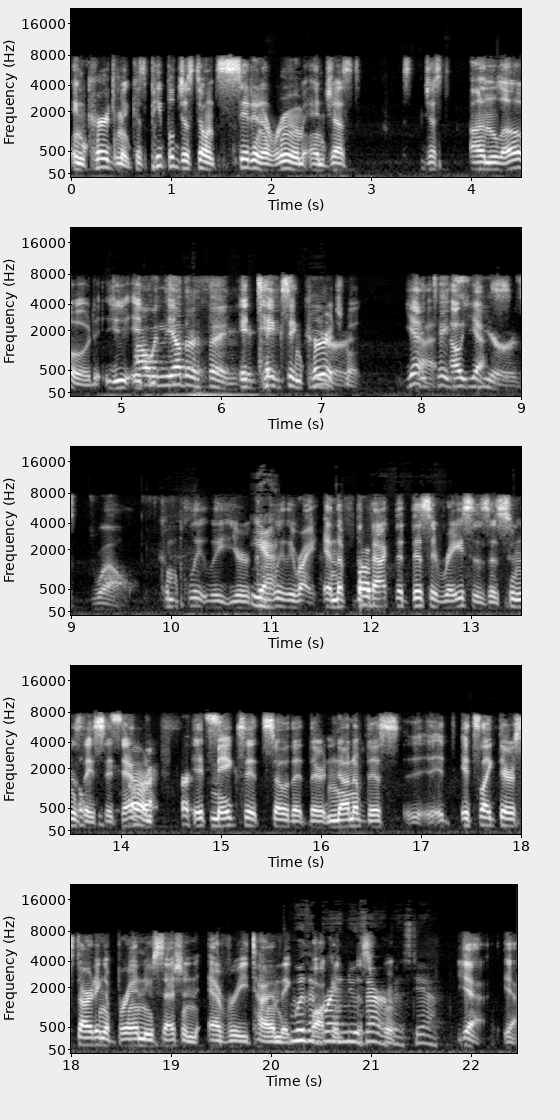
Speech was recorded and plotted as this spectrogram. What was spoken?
encouragement because people just don't sit in a room and just just unload. It, oh, and the other thing, it, takes encouragement. Yeah. It takes oh yes. years as well. Completely you're Yeah. completely right and the, the fact that this erases as soon as they sit down right. it makes it so that they're none of this it, it's like they're starting a brand new session every time they with a brand new this room. therapist. Yeah. yeah yeah,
